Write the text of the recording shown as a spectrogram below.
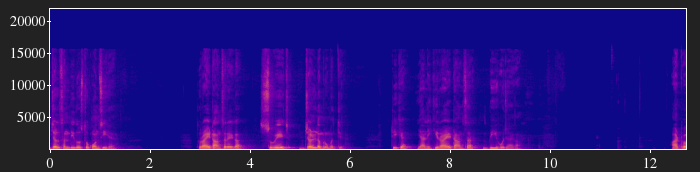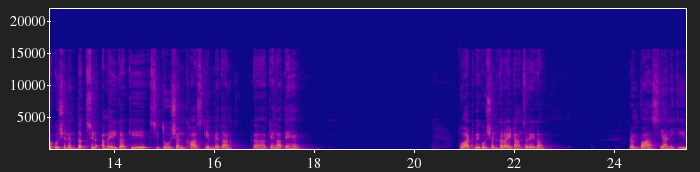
जल संधि दोस्तों कौन सी है? तो राइट आंसर रहेगा, सुवेज जल डमरू मध्य। ठीक है? यानी कि राइट आंसर बी हो जाएगा। आठवां क्वेश्चन है, दक्षिण अमेरिका के शीतोषण घास के मैदान कहलाते हैं। तो आठवें क्वेश्चन का राइट आंसर रहेगा। पेम्पास यानी कि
